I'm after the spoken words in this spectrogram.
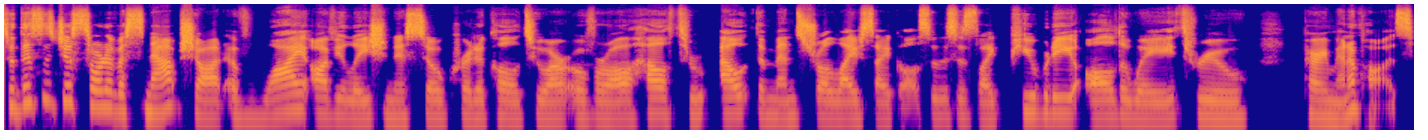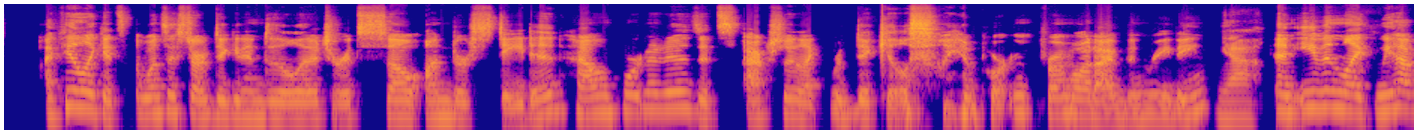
So, this is just sort of a snapshot of why ovulation is so critical to our overall health throughout the menstrual life cycle. So, this is like puberty all the way through perimenopause. I feel like it's once I start digging into the literature, it's so understated how important it is. It's actually like ridiculously important from what I've been reading. Yeah. And even like we have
